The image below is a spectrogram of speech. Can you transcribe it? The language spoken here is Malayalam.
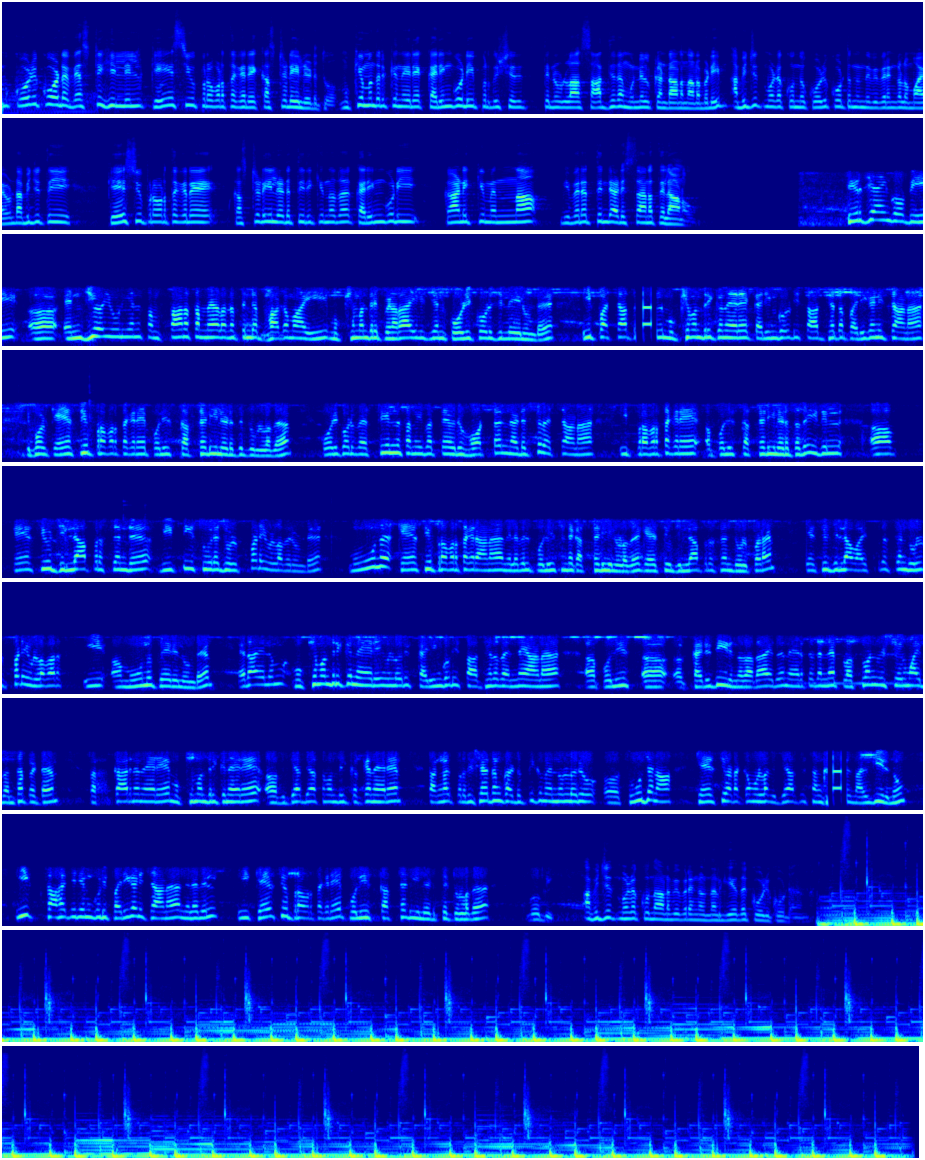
കോഴിക്കോട് വെസ്റ്റ് ഹില്ലിൽ കെ എസ് യു പ്രവർത്തകരെ കസ്റ്റഡിയിലെടുത്തു. മുഖ്യമന്ത്രിക്ക് നേരെ കരിങ്കൊടി പ്രതിഷേധത്തിനുള്ള സാധ്യത മുന്നിൽ കണ്ടാണ് നടപടി. അഭിജിത്ത് മുഴക്കുന്ന് കോഴിക്കോട്ട് നിന്ന് വിവരങ്ങളുമായുണ്ട്. അഭിജിത്ത് ഈ കെ എസ് യു പ്രവർത്തകരെ കസ്റ്റഡിയിലെടുത്തിരിക്കുന്നത് കരിങ്കൊടി കാണിക്കുമെന്ന വിവരത്തിന്റെ അടിസ്ഥാനത്തിലാണോ? തീർച്ചയായും Gopi N G O union സംസ്ഥാന സമ്മേളനത്തിന്റെ ഭാഗമായി മുഖ്യമന്ത്രി പിണറായി വിജയൻ കോഴിക്കോട് ജില്ലയിലുണ്ട്. ഈ പശ്ചാത്തലത്തിൽ മുഖ്യമന്ത്രിക്ക് നേരെ കരിങ്കോടി സാധ്യത പരിഗണിച്ചാണ് ഇപ്പോൾ കെ എസ് യു പ്രവർത്തകരെ പോലീസ് കസ്റ്റഡിയിൽ എടുത്തിട്ടുള്ളത്. കോഴിക്കോട് വെസ്റ്റീലിന് സമീപത്തെ ഒരു ഹോട്ടലിനടുത്ത് വെച്ചാണ് ഈ പ്രവർത്തകരെ പോലീസ് കസ്റ്റഡിയിലെടുത്തത് ഇതിൽ കെ എസ് യു ജില്ലാ പ്രസിഡന്റ് വി ടി സൂരജ് ഉൾപ്പെടെയുള്ളവരുണ്ട്. മൂന്ന് കെ എസ് യു പ്രവർത്തകരാണ് നിലവിൽ പോലീസിന്റെ കസ്റ്റഡിയിലുള്ളത്. കെ എസ് യു ജില്ലാ പ്രസിഡന്റ് ഉൾപ്പെടെ കെ എസ് ജില്ലാ വൈസ് പ്രസിഡന്റ് ഉൾപ്പെടെയുള്ളവർ ഈ മൂന്ന് പേരിലുണ്ട്. ഏതായാലും മുഖ്യമന്ത്രിക്ക് നേരെയുള്ള ഒരു കരിങ്കൊടി സാധ്യത തന്നെയാണ് പോലീസ് കരുതിയിരുന്നത്. അതായത് നേരത്തെ തന്നെ പ്ലസ് വൺ വിഷയവുമായി ബന്ധപ്പെട്ട് സർക്കാരിന് നേരെ മുഖ്യമന്ത്രിക്ക് നേരെ വിദ്യാഭ്യാസ മന്ത്രിക്കൊക്കെ നേരെ തങ്ങൾ പ്രതിഷേധം കടുപ്പിക്കുമെന്നുള്ളൊരു സൂചന കെ എസ് യു അടക്കമുള്ള വിദ്യാർത്ഥി സംഘടനകൾ നൽകിയിരുന്നു. ഈ സാഹചര്യം കൂടി പരിഗണിച്ചാണ് നിലവിൽ ഈ കെ എസ് യു പ്രവർത്തകരെ പോലീസ് കസ്റ്റഡിയിൽ എടുത്തിട്ടുള്ളത് ഗോപി. അഭിജിത്ത് മുഴക്കുന്നാണ് വിവരങ്ങൾ നൽകിയത് കോഴിക്കോട്ട് നിന്ന്.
